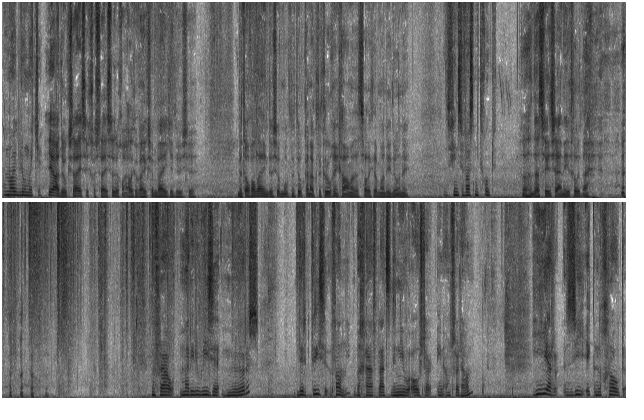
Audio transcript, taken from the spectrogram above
Een mooi bloemetje. Ja, dat doe ik steeds. Ik ga steeds. Doe gewoon elke week zo'n beetje. Dus uh, ik ben toch alleen. Dus dan moet ik naartoe. kan ook de kroeg ingaan, maar dat zal ik helemaal niet doen. Hè. Dat vindt ze vast niet goed. Dat vindt zij niet goed, nee. Mevrouw Marie-Louise Meures, directrice van begraafplaats De Nieuwe Ooster in Amsterdam. Hier zie ik een grote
